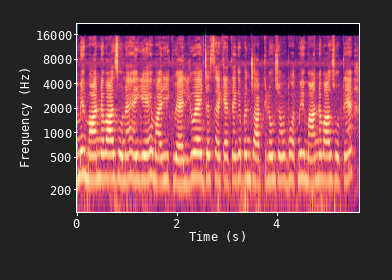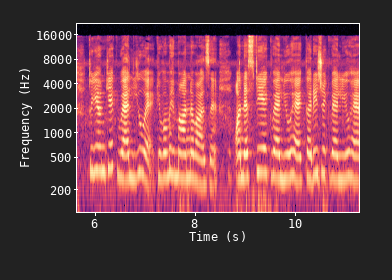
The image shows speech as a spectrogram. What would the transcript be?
मेहमान नवाज़ होना है, ये हमारी एक वैल्यू है, जैसा कहते हैं कि पंजाब के लोग जो वो बहुत मेहमान नवाज़ होते हैं तो ये उनकी एक वैल्यू है कि वो मेहमान नवाज़ हैं। ऑनेस्टी एक वैल्यू है करेज एक वैल्यू है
